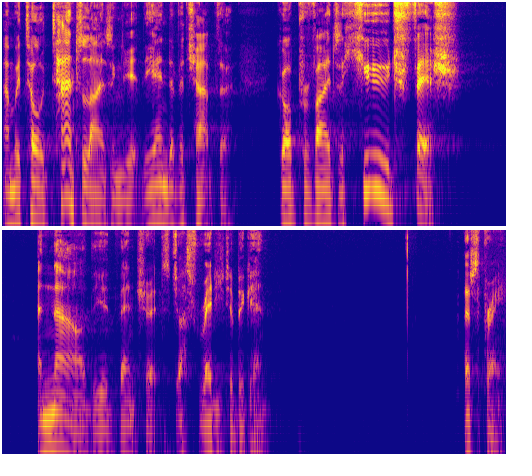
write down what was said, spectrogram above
And we're told tantalizingly at the end of a chapter God provides a huge fish, and now the adventure is just ready to begin. Let's pray.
